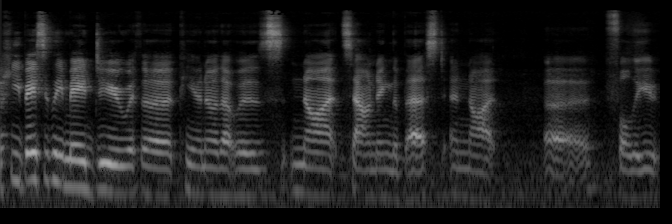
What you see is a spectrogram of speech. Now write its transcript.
uh, he basically made do with a piano that was not sounding the best and not uh, fully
